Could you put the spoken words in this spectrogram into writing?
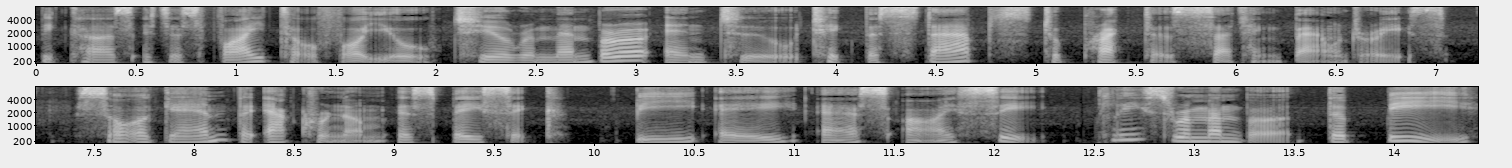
because it is vital for you to remember and to take the steps to practice setting boundaries. So, again, the acronym is BASIC B A S I C. Please remember the B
